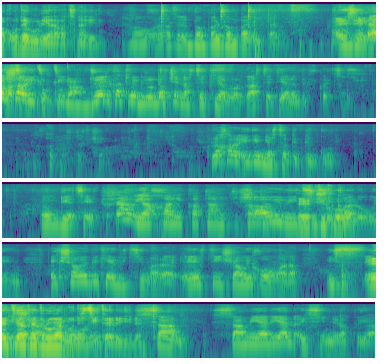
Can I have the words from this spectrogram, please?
აყუდებულია რაღაცნაირი. ხო რაღაცა ბამბალ ბამბალი იტადეს ესე რაღაცა შავი იწურწუტა. ძველი ქათმები რო დარჩენ არც ერთი არ ვარ არც ერთი არ ადებს კვერცხს. ხატოს და ჩინ. ქლახარა ეგენი არც ადებდი მგონი და უდიაც ერთო შავი ახალი კათამი შავი ვიცი ხო. შეკალო იმ ეგ შავები კი ვიცი მაგრამ ერთი შავი ხო მაგრამ ის ერთი აქეთ შავი, რო გადმოდის ორი, წითელი კიდე. სამი. სამი არიან ისინი რა ქვია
